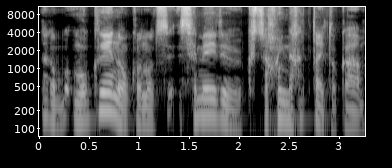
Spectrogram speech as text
なんか僕へのこの責める口調になったりとか、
